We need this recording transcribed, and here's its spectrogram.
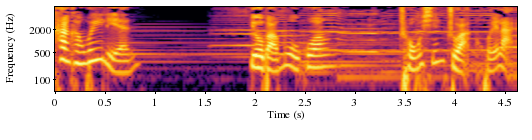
看看威廉，又把目光。重新转回来，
